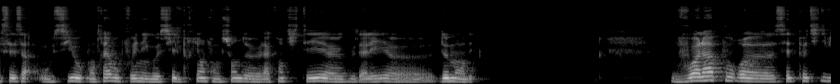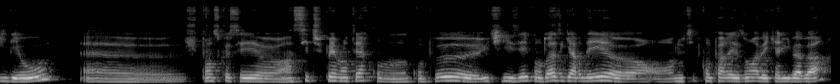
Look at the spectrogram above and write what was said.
c'est ça. Ou si au contraire, vous pouvez négocier le prix en fonction de la quantité euh, que vous allez euh, demander. Voilà pour cette petite vidéo. je pense que c'est un site supplémentaire qu'on peut utiliser, qu'on doit se garder en outil de comparaison avec Alibaba.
